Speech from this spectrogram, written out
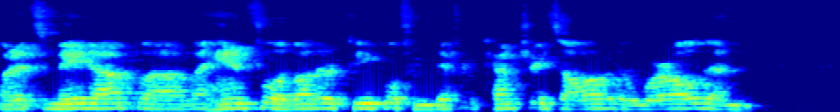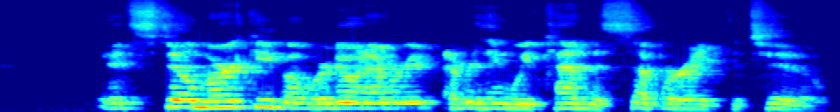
but it's made up of a handful of other people from different countries all over the world. And it's still murky, but we're doing every, everything we can to separate the two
